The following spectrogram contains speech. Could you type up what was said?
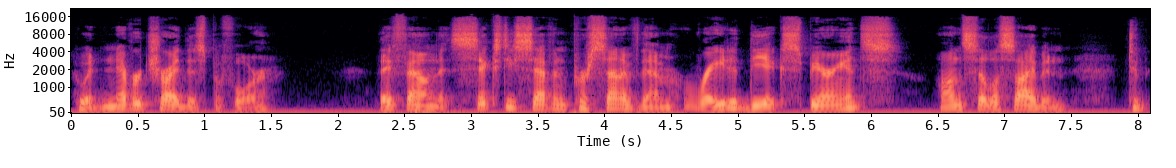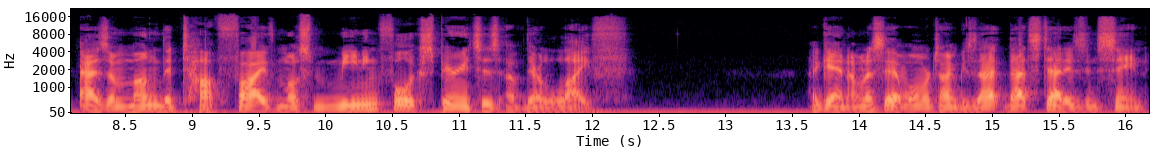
who had never tried this before, they found that 67% of them rated the experience on psilocybin to, as among the top five most meaningful experiences of their life. Again, I'm going to say that one more time because that, that stat is insane.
